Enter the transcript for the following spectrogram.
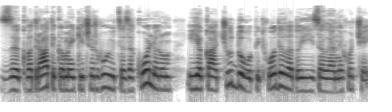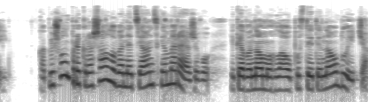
з квадратиками, які чергуються за кольором, і яка чудово підходила до її зелених очей. Капюшон прикрашало венеціанське мереживо, яке вона могла опустити на обличчя,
